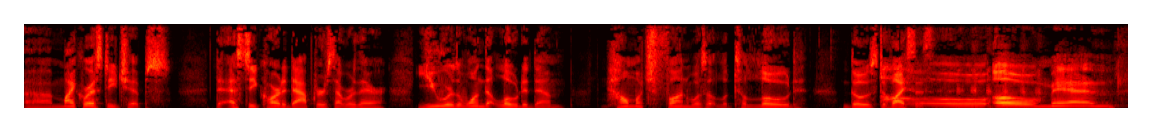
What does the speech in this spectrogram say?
uh, micro SD chips, the SD card adapters that were there. You were the one that loaded them. How much fun was it lo- to load those devices? Oh, oh man.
